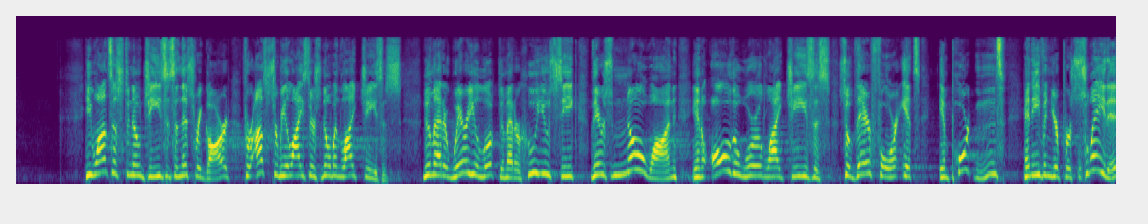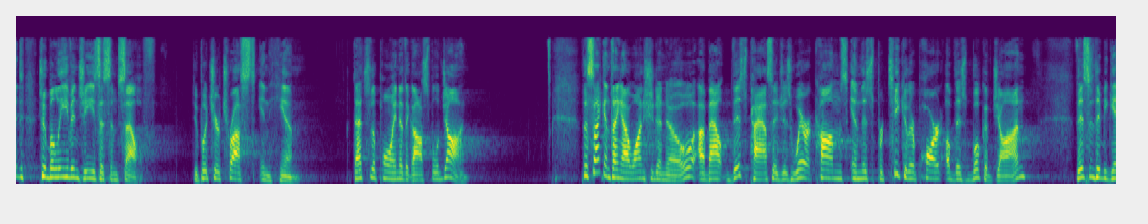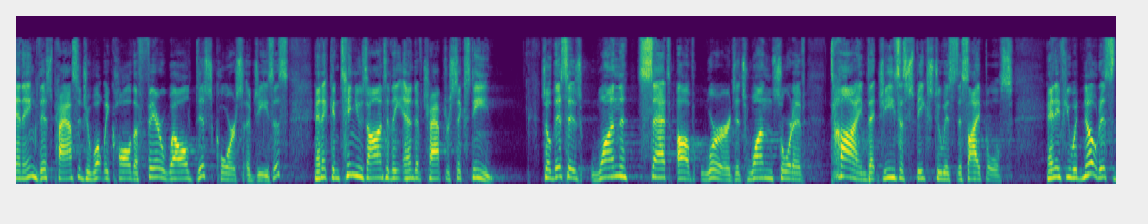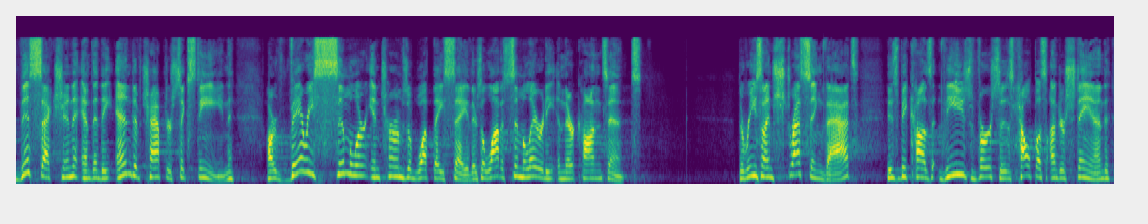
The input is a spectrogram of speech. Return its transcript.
He wants us to know Jesus in this regard for us to realize there's no one like Jesus. No matter where you look, no matter who you seek, there's no one in all the world like Jesus. So therefore, it's important and even you're persuaded to believe in Jesus himself, to put your trust in him. That's the point of the Gospel of John. The second thing I want you to know about this passage is where it comes in this particular part of this book of John. This is the beginning, this passage of what we call the farewell discourse of Jesus, and it continues on to the end of chapter 16. So this is one set of words. It's one sort of time that Jesus speaks to his disciples. And if you would notice, this section and then the end of chapter 16 are very similar in terms of what they say. There's a lot of similarity in their content. The reason I'm stressing that is because these verses help us understand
